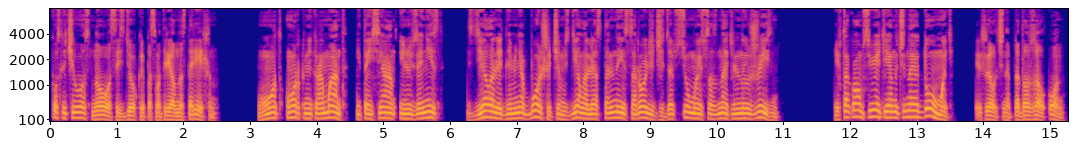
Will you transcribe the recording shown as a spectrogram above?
после чего снова с издевкой посмотрел на старейшин. «Вот орк-некромант и тайсиан-иллюзионист сделали для меня больше, чем сделали остальные сородичи за всю мою сознательную жизнь. И в таком свете я начинаю думать, — желчно продолжал он, —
